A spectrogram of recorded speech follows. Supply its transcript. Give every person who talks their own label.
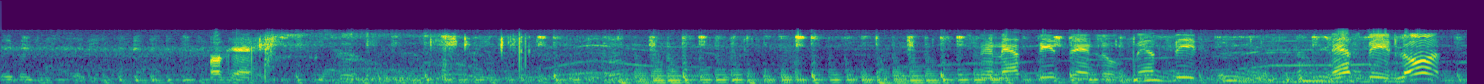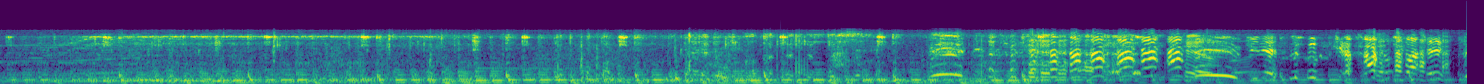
Speaker 1: Okay. Nee, er mehr Speed sehen, Luke. Mehr Speed. Mehr Speed. Los!
Speaker 2: Wie der Luke arbeitet.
